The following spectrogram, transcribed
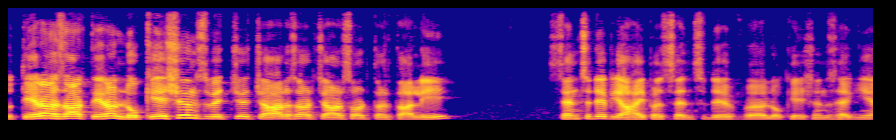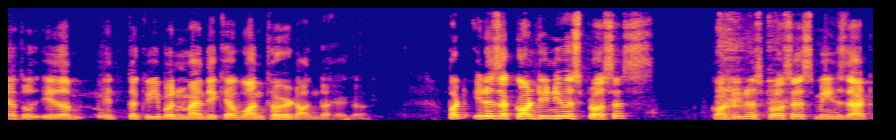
ਸੋ 13013 ਲੋਕੇਸ਼ਨਸ ਵਿੱਚ 4443 ਸੈਂਸਿਟਿਵ ਜਾਂ ਹਾਈਪਰ ਸੈਂਸਿਟਿਵ ਲੋਕੇਸ਼ਨਸ ਹੈਗੀਆਂ ਤਾਂ ਇਹ ਇਹ ਤਕਰੀਬਨ ਮੈਂ ਦੇਖਿਆ 1/3 ਆਂਦਾ ਹੈਗਾ but it is a continuous process continuous process means that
